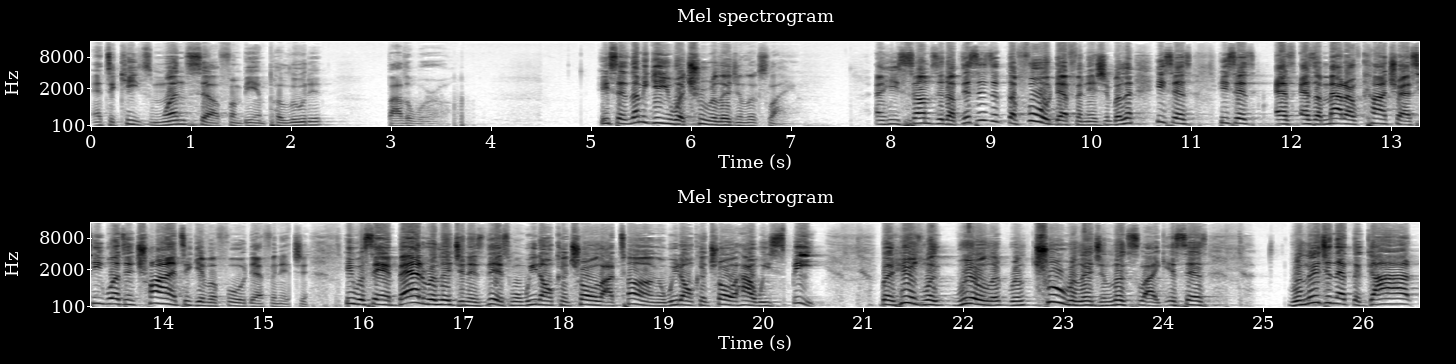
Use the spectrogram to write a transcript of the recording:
and to keep oneself from being polluted by the world. He says, Let me give you what true religion looks like and he sums it up. This isn't the full definition, but he says, he says, as, as a matter of contrast, he wasn't trying to give a full definition. He was saying bad religion is this when we don't control our tongue and we don't control how we speak. But here's what real, real true religion looks like. It says, religion that the God,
